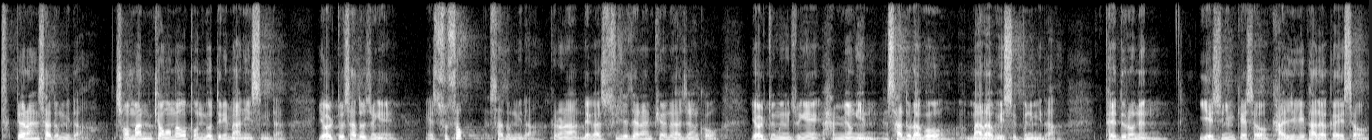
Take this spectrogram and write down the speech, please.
특별한 사도입니다. 저만 경험하고 본 것들이 많이 있습니다. 열두 사도 중에 수석 사도입니다. 그러나 내가 수제자라는 표현을 하지 않고 12명 중에 한 명인 사도라고 말하고 있을 뿐입니다. 베드로는 예수님께서 갈릴리 바닷가에서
